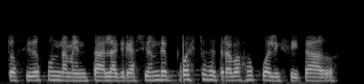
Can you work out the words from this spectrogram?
Esto ha sido fundamental, la creación de puestos de trabajo cualificados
